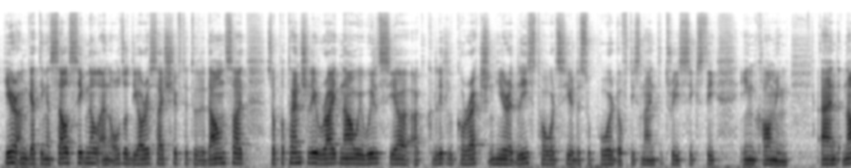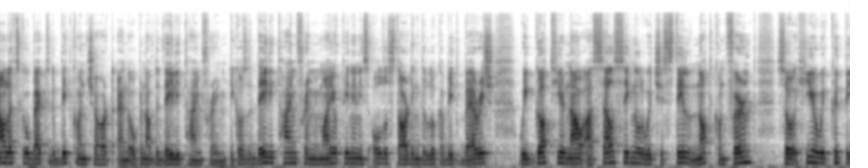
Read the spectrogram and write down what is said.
Here I'm getting a sell signal and also the RSI shifted to the downside so potentially right now we will see a, a little correction here at least towards here the support of this 93.60 incoming. And now let's go back to the Bitcoin chart and open up the daily time frame because the daily time frame in my opinion is also starting to look a bit bearish. We got here now a sell signal which is still not confirmed. So here we could be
